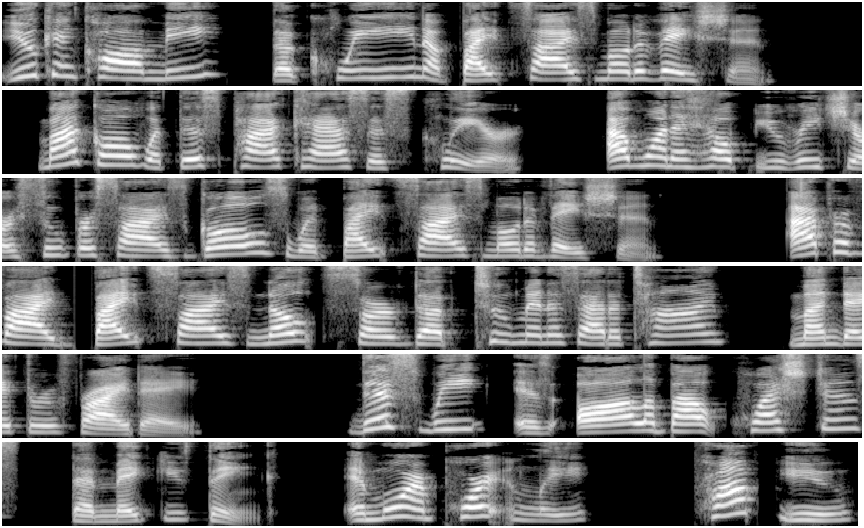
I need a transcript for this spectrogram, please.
You can call me the queen of bite sized motivation. My goal with this podcast is clear. I want to help you reach your supersized goals with bite sized motivation. I provide bite sized notes served up two minutes at a time, Monday through Friday. This week is all about questions that make you think, and more importantly, prompt you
